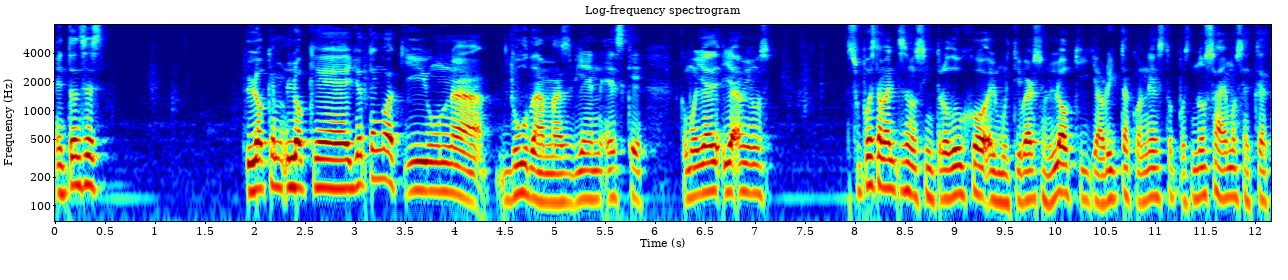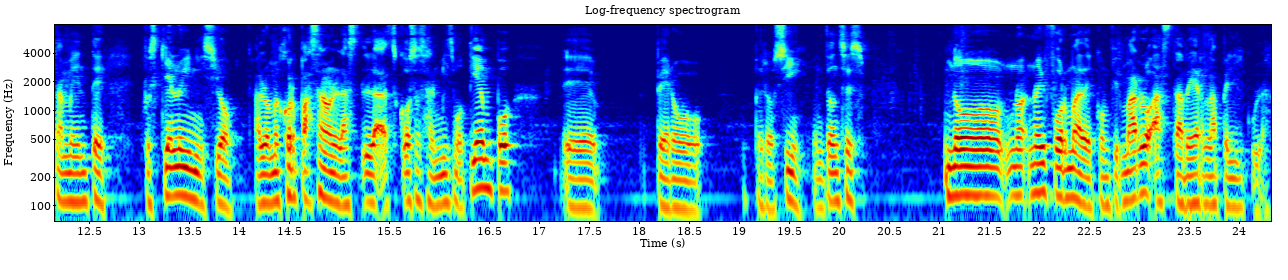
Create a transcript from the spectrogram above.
entonces lo que, lo que yo tengo aquí una duda más bien es que, como ya, ya vimos, supuestamente se nos introdujo el multiverso en Loki y ahorita con esto pues no sabemos exactamente pues quién lo inició. A lo mejor pasaron las, cosas al mismo tiempo, eh, pero, pero sí, entonces no, no hay forma de confirmarlo hasta ver la película.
